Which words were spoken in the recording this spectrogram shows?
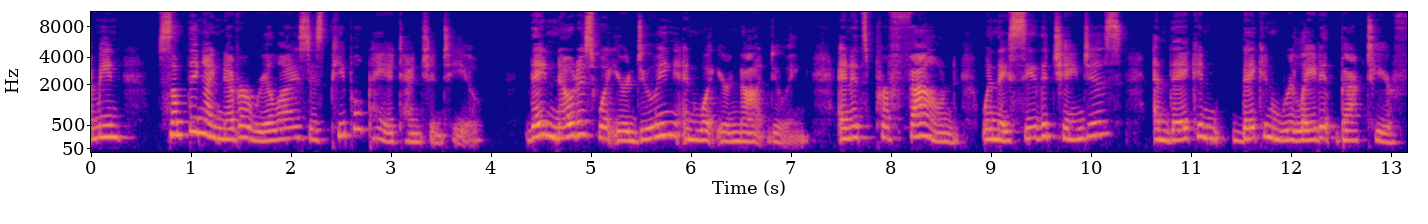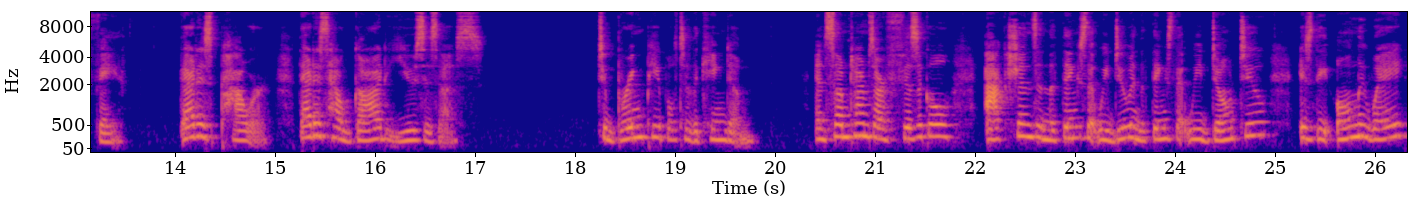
I mean, something I never realized is people pay attention to you. They notice what you're doing and what you're not doing. And it's profound when they see the changes and they can they can relate it back to your faith. That is power. That is how God uses us to bring people to the kingdom. And sometimes our physical actions and the things that we do and the things that we don't do is the only way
